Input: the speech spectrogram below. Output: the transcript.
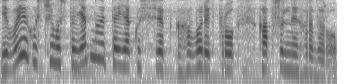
І ви його з чимось поєднуєте, якось як говорять про капсульний гардероб.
